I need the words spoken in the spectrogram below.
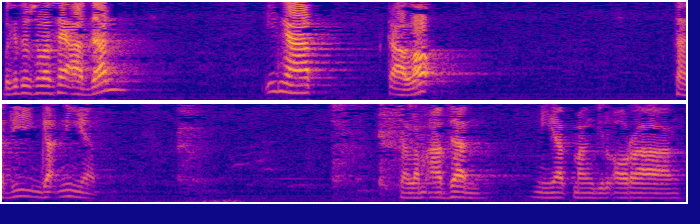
Begitu selesai adzan, ingat kalau tadi nggak niat dalam adzan niat manggil orang,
